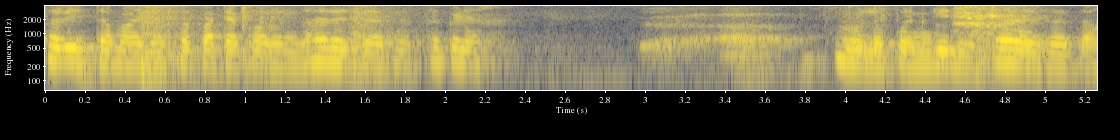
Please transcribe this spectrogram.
तर इथं माझ्या चपात्या करून झाल्या त्या आता सगळ्या. मुलं पण गेली शाळेत आता.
